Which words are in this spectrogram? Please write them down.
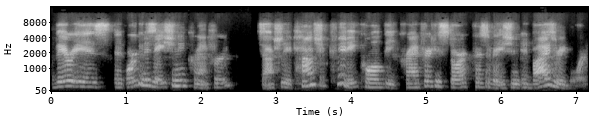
there is an organization in Cranford. It's actually a township committee called the Cranford Historic Preservation Advisory Board.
